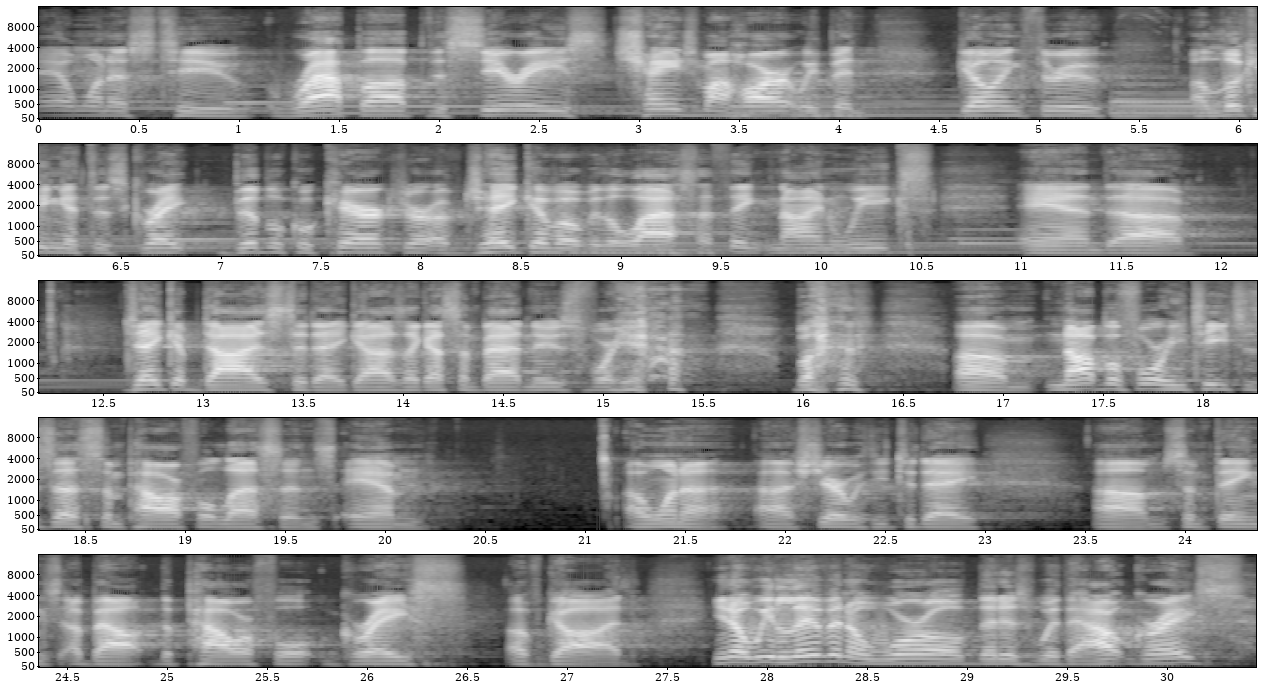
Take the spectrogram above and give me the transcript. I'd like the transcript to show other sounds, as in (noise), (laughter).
Today, I want us to wrap up the series, Change My Heart. We've been going through uh, looking at this great biblical character of Jacob over the last, I think, nine weeks. And uh, Jacob dies today, guys. I got some bad news for you. (laughs) but um, not before he teaches us some powerful lessons. And I want to uh, share with you today um, some things about the powerful grace of God. You know, we live in a world that is without grace,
